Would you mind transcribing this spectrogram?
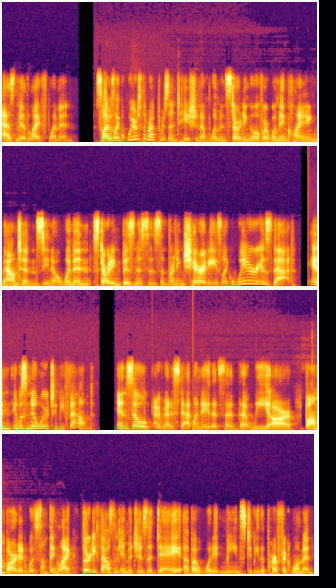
as midlife women. So I was like, where's the representation of women starting over, women climbing mountains, you know, women starting businesses and running charities? Like, where is that? And it was nowhere to be found. And so I read a stat one day that said that we are bombarded with something like 30,000 images a day about what it means to be the perfect woman.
